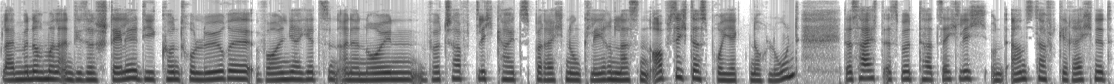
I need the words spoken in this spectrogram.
Bleiben wir noch mal an dieser Stelle. Die Kontrolleure wollen ja jetzt in einer neuen Wirtschaftlichkeitsberechnung klären lassen, ob sich das Projekt noch lohnt. Das heißt, es wird tatsächlich und ernsthaft gerechnet,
